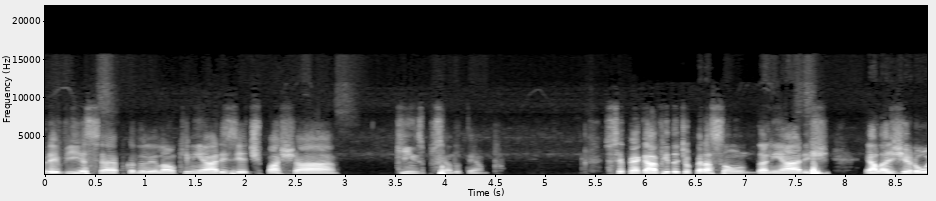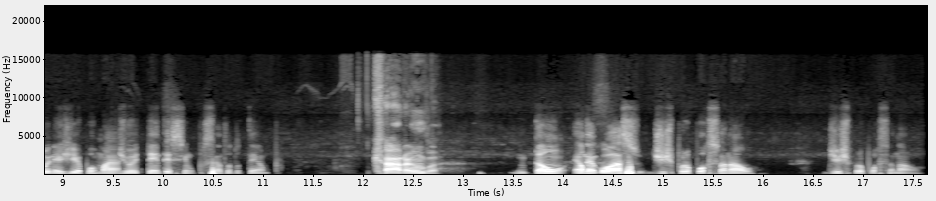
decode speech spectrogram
previa-se a época do leilão que Linhares ia despachar 15% do tempo. Se você pegar a vida de operação da Linhares, ela gerou energia por mais de 85% do tempo. Caramba! Então, é um negócio desproporcional. Desproporcional.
